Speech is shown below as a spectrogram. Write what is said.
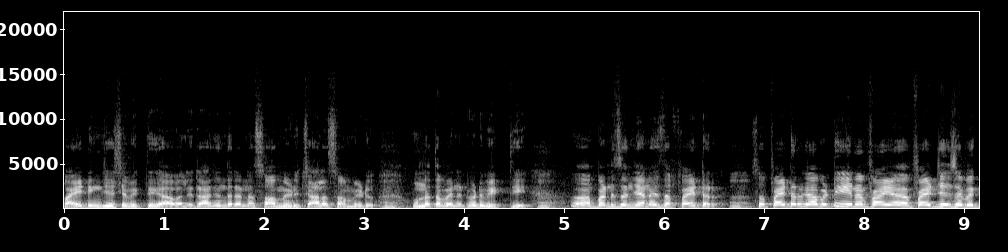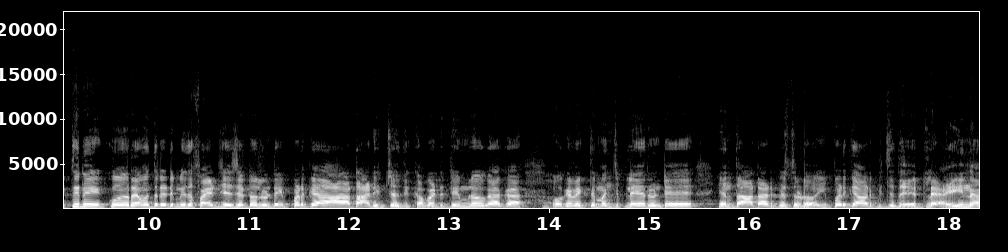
ఫైటింగ్ చేసే వ్యక్తి కావాలి. రాజేందర్ అన్న సౌమ్యుడు చాలా సౌమ్యుడు ఉన్నతమైనటువంటి వ్యక్తి. బండి సంజయ్ అన్న is the fighter so fighter కాబట్టి ఈయన ఫై ఫైట్ చేసే వ్యక్తిని రేవంత్ రెడ్డి మీద ఫైట్ చేసేటోళ్ళు ఉంటే ఇప్పటికే ఆ ఆట ఆడిచ్చేది. కబడ్డీ టీంలో కాక ఒక వ్యక్తి మంచి ప్లేయర్ ఉంటే ఎంత ఆట ఆడిపిస్తాడో ఇప్పటికే ఆడిపించేది ఎట్లే అయినా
